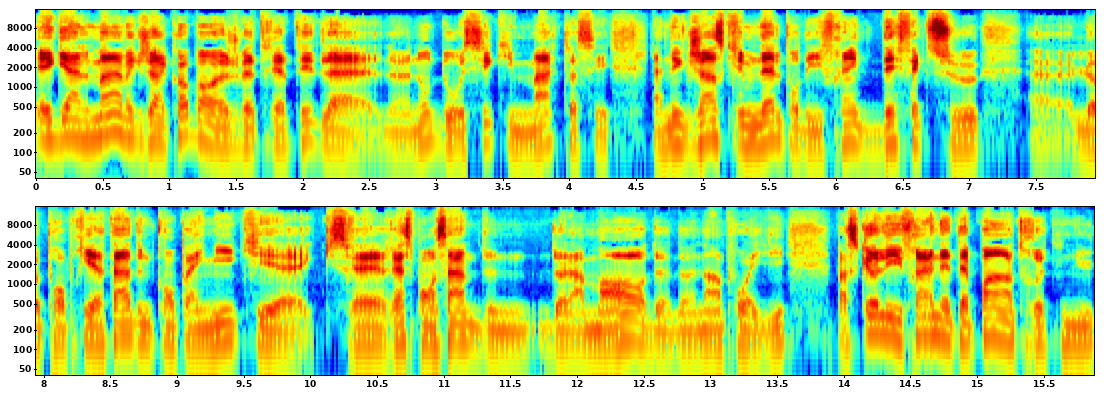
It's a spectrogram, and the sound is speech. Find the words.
Également, avec Jacob, euh, je vais traiter d'un autre dossier qui me marque, c'est la négligence criminelle pour des freins défectueux. Euh, le propriétaire d'une compagnie qui, euh, qui serait responsable de la mort d'un employé parce que les freins n'étaient pas entretenus.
